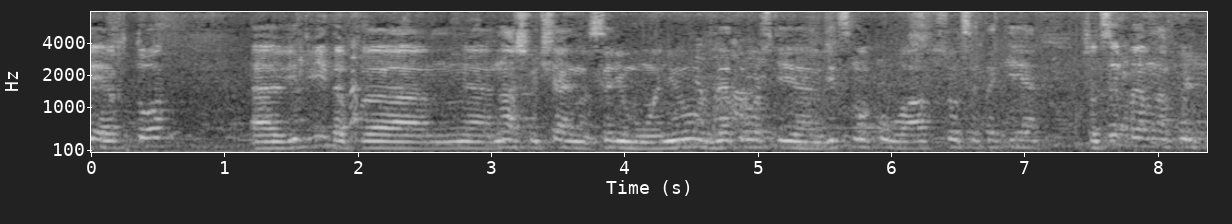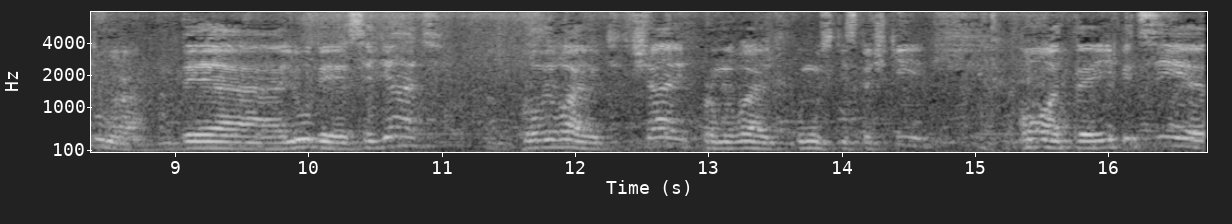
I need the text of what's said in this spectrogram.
дехто відвідав е, нашу чайну церемонію, вже трошки відсмакував, що це таке, що це певна культура, де люди сидять, проливають чай, промивають комусь кісточки. От, і під ці е,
